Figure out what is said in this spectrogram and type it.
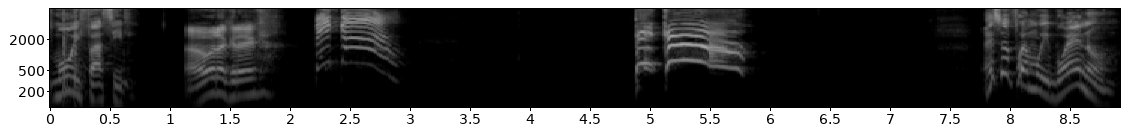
Muy fácil. Ahora, Greg. Eso fue muy bueno.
